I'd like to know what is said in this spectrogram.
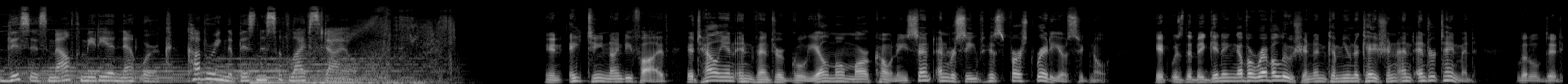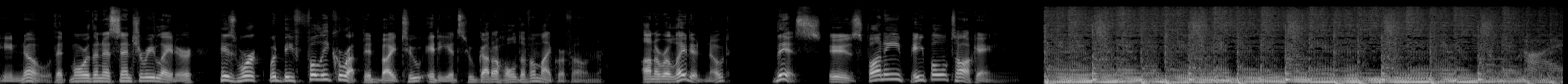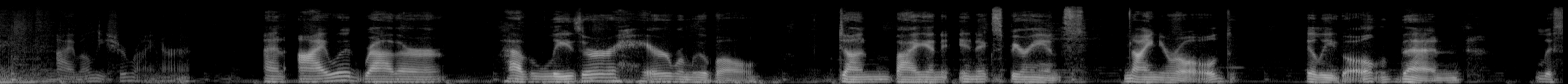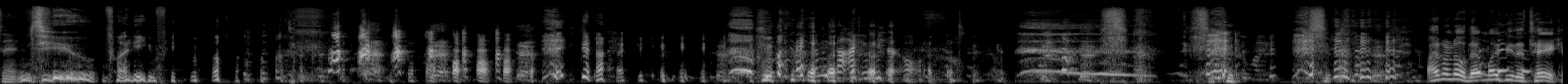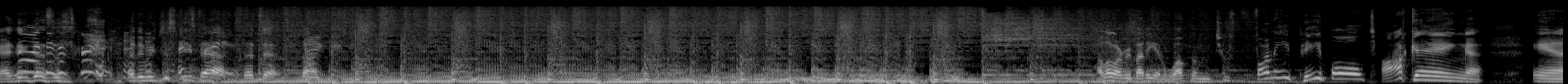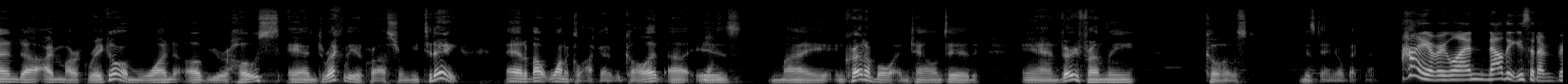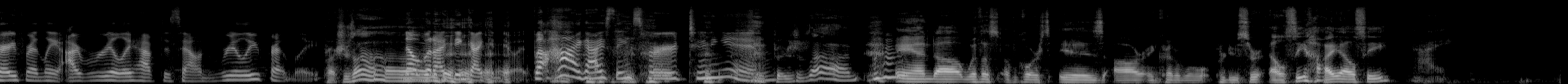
This is Mouth Media Network, covering the business of lifestyle. In 1895, Italian inventor Guglielmo Marconi sent and received his first radio signal. It was the beginning of a revolution in communication and entertainment. Little did he know that more than a century later, his work would be fully corrupted by two idiots who got a hold of a microphone. On a related note, this is Funny People Talking. I'm Reiner, and I would rather have laser hair removal done by an inexperienced nine year old illegal than listen to funny people. I don't know. That might be the take. I think that's. it's great. I think we just keep that. That's it. Done. Hello, everybody, and welcome to Funny People Talking. And uh, I'm Marc Raco. I'm one of your hosts, and directly across from me today, at about one o'clock, I would call it, uh, is my incredible and talented and very friendly co-host, Ms. Danielle Beckmann. Hi, everyone. Now that you said I'm very friendly, I really have to sound really friendly. Pressure's on. No, but I think I can do it. But hi, guys. Thanks for tuning in. Pressure's on. Mhm. And uh, with us, of course, is our incredible producer, Elsie. Hi, Elsie. Hi,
